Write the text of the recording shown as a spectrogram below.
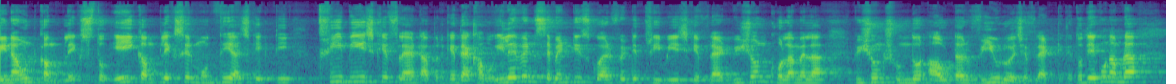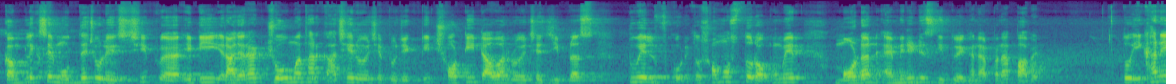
renowned complex তো এই কমপ্লেক্সের মধ্যে আজকে একটি থ্রি বিএইচকে ফ্ল্যাট আপনাকে দেখাবো। ইলেভেন সেভেন্টি স্কোয়ার ফিটের থ্রি বিএইচকে ফ্ল্যাট ভীষণ খোলামেলা, ভীষণ সুন্দর আউটার ভিউ রয়েছে ফ্ল্যাটটিতে তো দেখুন আমরা কমপ্লেক্সের মধ্যে চলে এসেছি। এটি রাজারহাট চৌমাথার কাছে রয়েছে প্রজেক্টটি ছটি টাওয়ার রয়েছে জি প্লাস টুয়েলভ করে। তো সমস্ত রকমের মডার্ন অ্যামিনিটিস কিন্তু এখানে আপনারা পাবেন। তো এখানে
